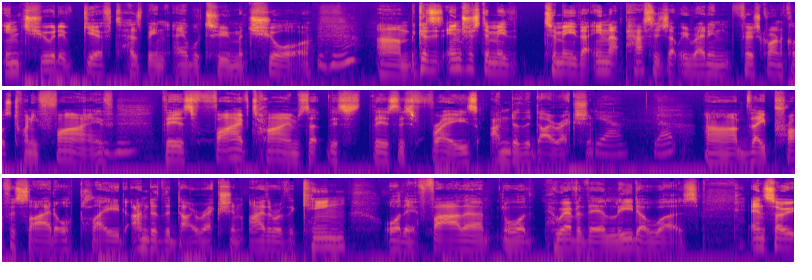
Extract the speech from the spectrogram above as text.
intuitive gift has been able to mature um, because it's interesting me to me that in that passage that we read in First Chronicles 25 there's five times that this there's this phrase under the direction Yeah. Yep. um, they prophesied or played under the direction either of the king or their father or whoever their leader was. And so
